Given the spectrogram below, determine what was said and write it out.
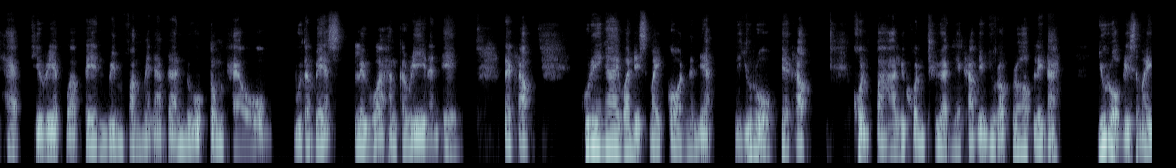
แถบที่เรียกว่าเป็นริมฝั่งแม่น้ำดานูบตรงแถวบูดาเปสต์หรือว่าฮังการีนั่นเองนะครับพูดง่ายๆว่าในสมัยก่อนนั้นเนี่ยในยุโรปเนี่ยครับคนป่าหรือคนเถื่อนเนี่ยครับยังอยู่รอบๆเลยนะ ยุโรปในสมัย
